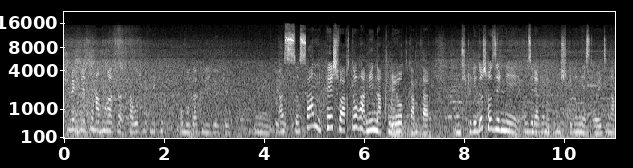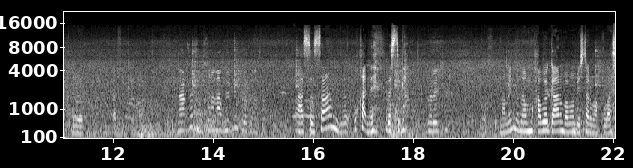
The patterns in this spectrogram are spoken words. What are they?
чӣ мекунед ки ҳамон талош мекунед ки омода кунед ё чи асосан пеш вақтҳо ҳамин нақлиёт камтар мушкилӣ дошт ҳозир не ҳозир ягон мушкилӣ нест оиди нақлиёт ба фикри нағза зимистона нағз мекунед кӯдакон асосан уқане растига. Намедонам ნამენ, მაგრამ ხავე გან ბამამ ბესტარ მახლას.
